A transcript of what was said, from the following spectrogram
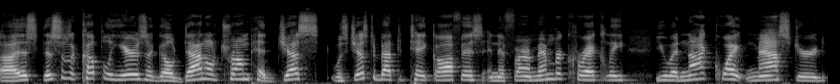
uh, this this was a couple of years ago. Donald Trump had just was just about to take office, and if I remember correctly, you had not quite mastered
